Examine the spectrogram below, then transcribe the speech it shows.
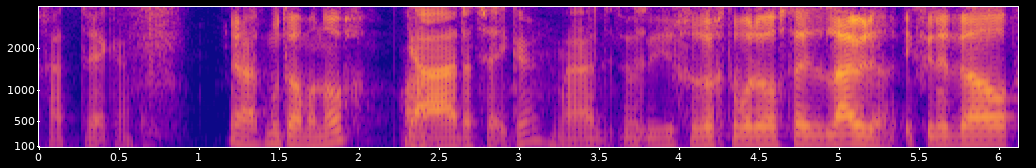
gaat trekken. Ja, het moet allemaal nog. Maar Ja, dat zeker. Maar Die geruchten worden wel steeds luider. Ik vind het wel.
